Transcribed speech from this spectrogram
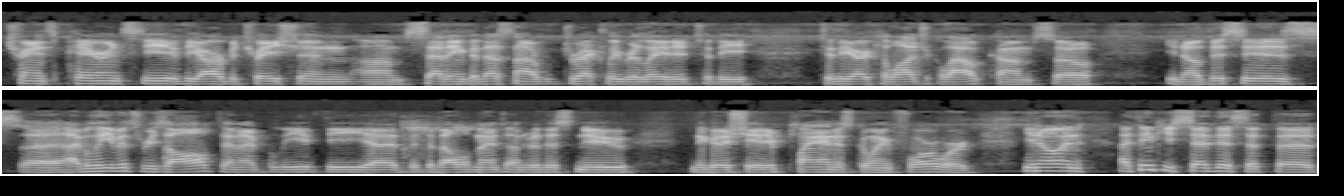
transparency of the arbitration um, setting, but that's not directly related to the to the archaeological outcome. So, you know, this is uh, I believe it's resolved, and I believe the uh, the development under this new negotiated plan is going forward. You know, and I think you said this at the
